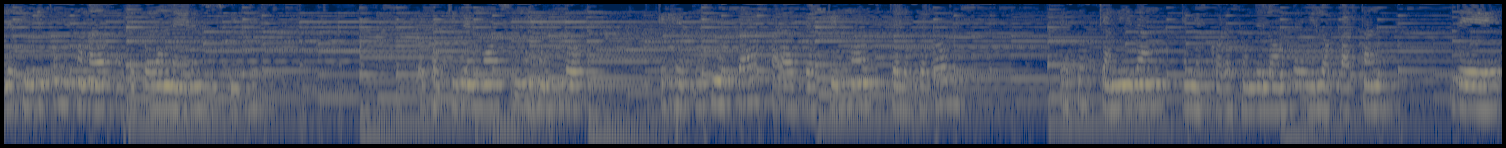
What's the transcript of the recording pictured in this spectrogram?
Les invito, mis amadas, a que puedan leer en sus Biblias. Pues aquí vemos un ejemplo que Jesús nos da para advertirnos de los errores, esos que anidan en el corazón del hombre y lo apartan de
